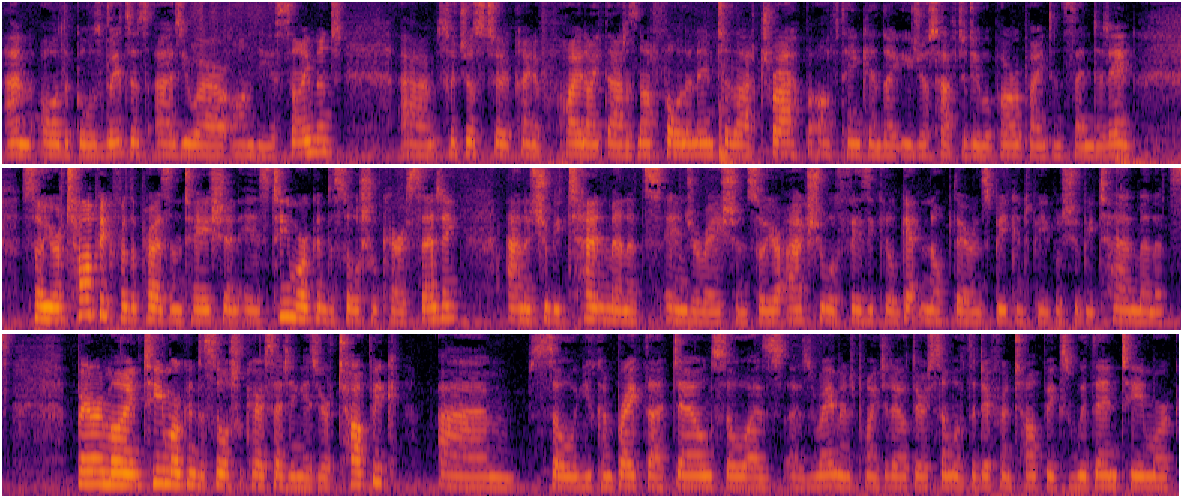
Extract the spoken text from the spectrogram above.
and all that goes with it as you are on the assignment. Um, so, just to kind of highlight that, is not falling into that trap of thinking that you just have to do a PowerPoint and send it in. So, your topic for the presentation is teamwork in the social care setting, and it should be 10 minutes in duration. So, your actual physical getting up there and speaking to people should be 10 minutes. Bear in mind, teamwork in the social care setting is your topic. Um, so you can break that down. So as as Raymond pointed out, there's some of the different topics within teamwork.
